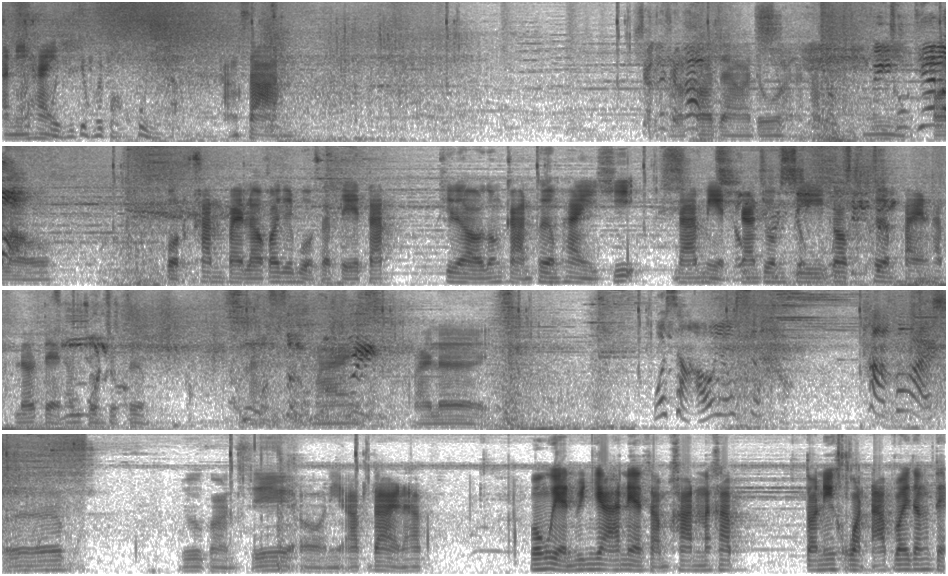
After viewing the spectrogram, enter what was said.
อันนี้ให้ถังซานแล้วก็จะมาดูนะครับนี่พอเรากดขั้นไปเราก็จะบวกสเตตัสที่เราต้องการเพิ่มให้คิดาเมจการโจมตีก็เพิ่มไปนะครับ แล้วแต่ท่านชมจะเพิ่มไม้ไปเลยเพิ่ดูก่อนซิอ๋อนี่อัพได้นะครับ วงเวียนวิญญาณเนี่ยสำคัญนะครับ ตอนนี้ควรอัพไว้ตั้งแต่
